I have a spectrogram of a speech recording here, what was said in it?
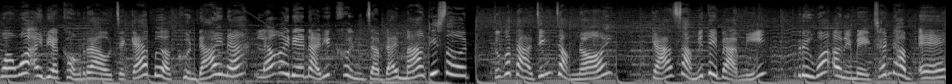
หวังว่าไอเดียของเราจะแก้เบื่อคุณได้นะ แล้วไอเดียไหนที่คุณจำได้มากที่สุด ตุ๊กตาจิ้งจอกน้อย การ์ดสามมิติแบบนี้ หรือว่าแอนิเมชันทำเอง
